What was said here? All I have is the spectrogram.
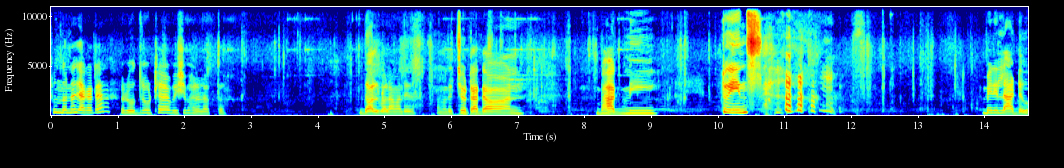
সুন্দর না জায়গাটা? রৌদ্র উঠে আর বেশি ভালো লাগতো। দল বল আমাদের আমাদের ছোটা ডন ভাগ্নি টুইন্স মেরে লাডু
